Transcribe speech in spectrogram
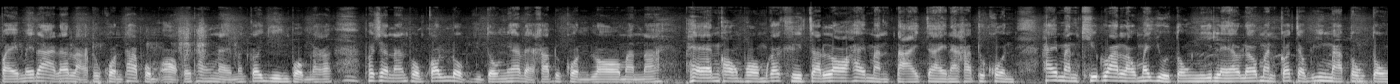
ไปไม่ได้แล้วหลังทุกคนถ้าผมออกไปทางไหนมันก็ยิงผมนะครับ เพราะฉะนั้นผมก็หลบอยู่ตรงนี้แหละครับ ทุกคนรอมันนะ ผนของผมก็คือจะล่อให้มันตายใจนะครับ ทุกคนให้มันคิดว่าเราไม่อยู่ตรงนี้แล้ว แล้วมันก็จะวิ่งมาตรง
